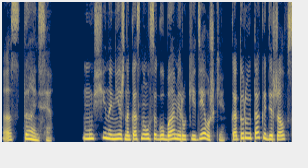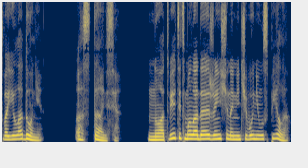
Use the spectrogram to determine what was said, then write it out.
Останься. Мужчина нежно коснулся губами руки девушки, которую так и держал в своей ладони. Останься. Но ответить молодая женщина ничего не успела,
